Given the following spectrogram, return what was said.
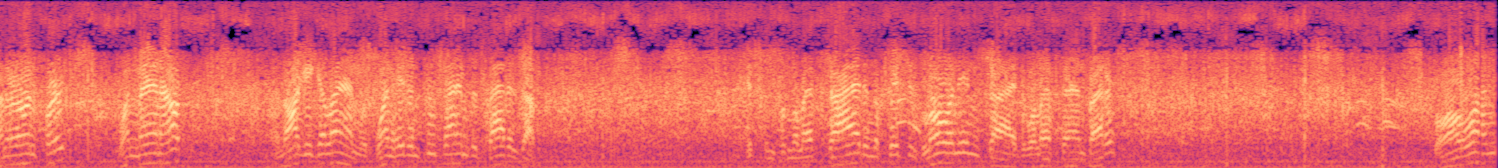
Runner on first. One man out. And Augie Galan with one hit and two times at bat is up. Him from the left side, and the pitch is low and inside to a left-hand batter. Ball one.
